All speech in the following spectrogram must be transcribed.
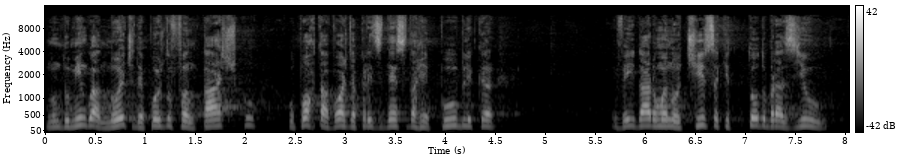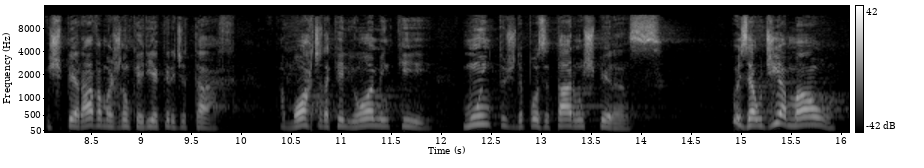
num domingo à noite, depois do Fantástico, o porta-voz da presidência da República veio dar uma notícia que todo o Brasil esperava, mas não queria acreditar. A morte daquele homem que muitos depositaram esperança. Pois é, o dia mau,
